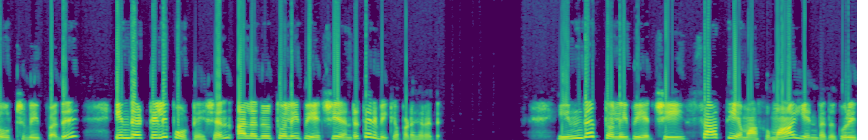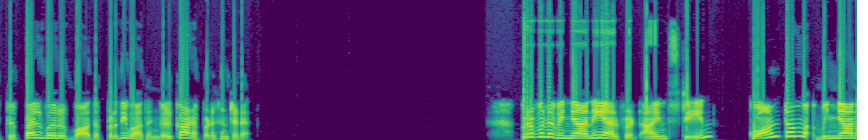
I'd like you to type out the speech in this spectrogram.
தோற்றுவிப்பது இந்த டெலிபோர்டேஷன் அல்லது தொலைபெயர்ச்சி என்று தெரிவிக்கப்படுகிறது. இந்த தொலைபெயர்ச்சி சாத்தியமாகுமா என்பது குறித்து பல்வேறு வாத பிரதிவாதங்கள் காணப்படுகின்றன. பிரபல விஞ்ஞானி ஆல்ஃபிரட் ஐன்ஸ்டீன் குவாண்டம் விஞ்ஞான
